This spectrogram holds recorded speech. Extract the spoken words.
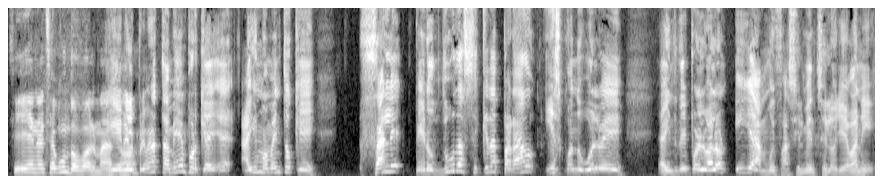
Sí, en el segundo gol más. y en ¿no? el primero también, porque eh, hay un momento que sale, pero duda, se queda parado y es cuando vuelve a intentar ir por el balón y ya muy fácilmente se lo llevan y,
